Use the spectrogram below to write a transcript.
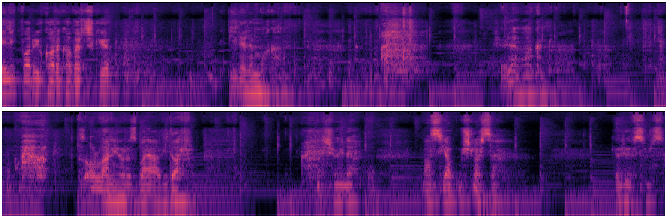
delik var yukarı kadar çıkıyor. Girelim bakalım. Şöyle bakın. Ah, Zorlanıyoruz bayağı bir dar. Şöyle nasıl yapmışlarsa görüyorsunuz.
